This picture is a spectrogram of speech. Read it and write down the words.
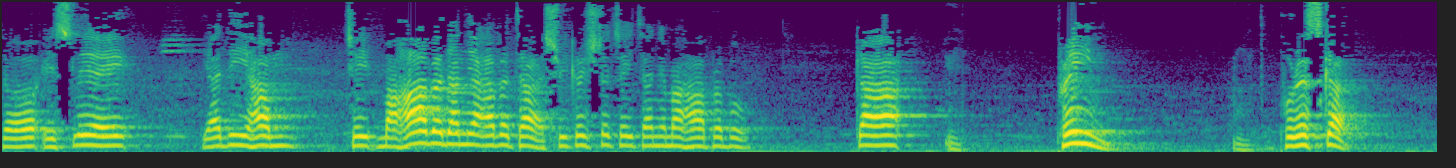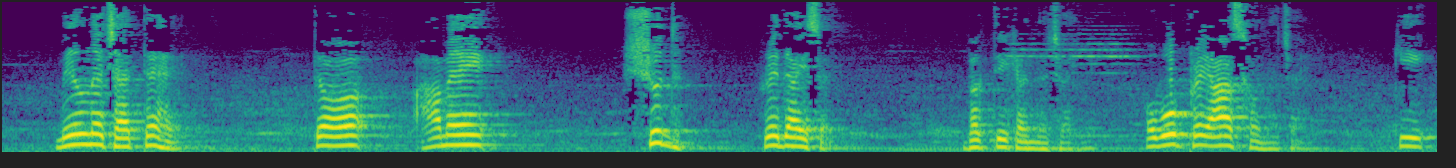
तो इसलिए यदि हम महावदन्य अवतार श्री कृष्ण चैतन्य महाप्रभु का प्रेम, पुरस्कार मिलना चाहते हैं। तो हमें शुद्ध हृदय से भक्ति करना चाहिए और वो प्रयास होना चाहिए कि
